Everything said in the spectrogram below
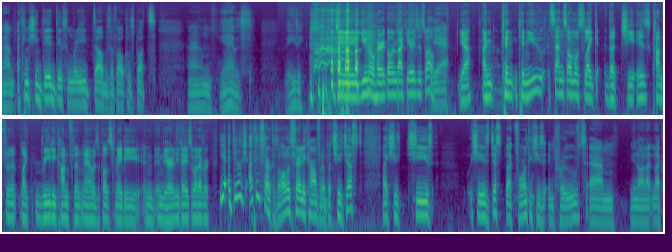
Um, I think she did do some redubs of vocals, but um, yeah, it was easy. Do you know her going back years as well? yeah, Yeah. And can can you sense almost like that she is confident, like really confident now, as opposed to maybe in, in the early days or whatever? Yeah, do you know? I think Sorcha's is fairly confident, but she's just like she's she's she's just like for one thing, she's improved. Um, you know, and I, like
